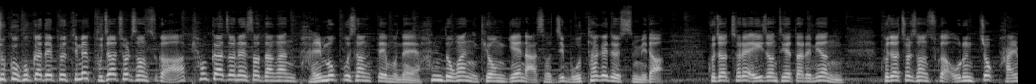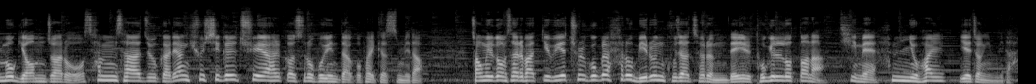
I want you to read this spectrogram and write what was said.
축구 국가대표팀의 구자철 선수가 평가전에서 당한 발목 부상 때문에 한동안 경기에 나서지 못하게 됐습니다. 구자철의 에이전트에 따르면 구자철 선수가 오른쪽 발목 염좌로 3, 4주가량 휴식을 취해야 할 것으로 보인다고 밝혔습니다. 정밀 검사를 받기 위해 출국을 하루 미룬 구자철은 내일 독일로 떠나 팀에 합류할 예정입니다.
